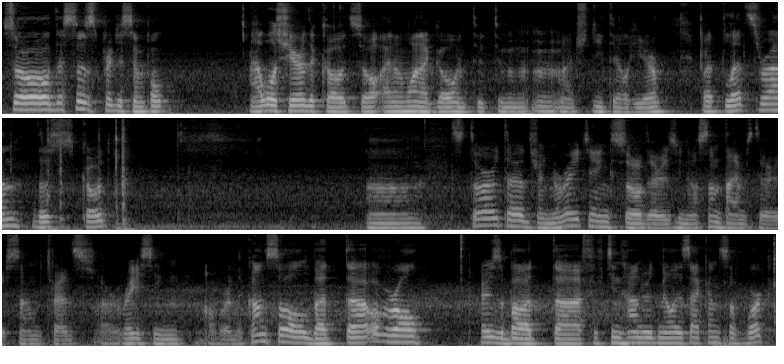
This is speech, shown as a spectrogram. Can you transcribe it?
So this is pretty simple. I will share the code so I don't want to go into too much detail here but let's run this code. Um, started generating so there's you know sometimes there's some threads are racing over the console but uh, overall there's about uh, 1500 milliseconds of work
